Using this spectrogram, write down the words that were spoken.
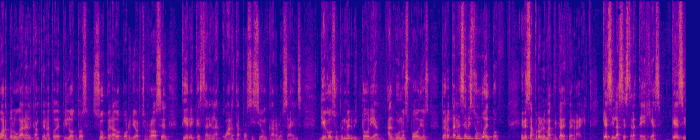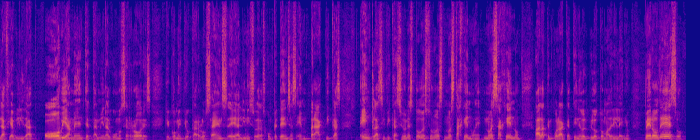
Cuarto lugar en el campeonato de pilotos, superado por George Russell. Tiene que estar en la cuarta posición Carlos Sainz. Llegó su primer victoria, algunos podios, pero también se ha visto envuelto en esa problemática de Ferrari. Que si las estrategias, que si la fiabilidad, obviamente también algunos errores que cometió Carlos Sainz eh, al inicio de las competencias, en prácticas, en clasificaciones. Todo esto no, es, no está ajeno, ¿eh? no es ajeno a la temporada que ha tenido el piloto madrileño. Pero de eso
